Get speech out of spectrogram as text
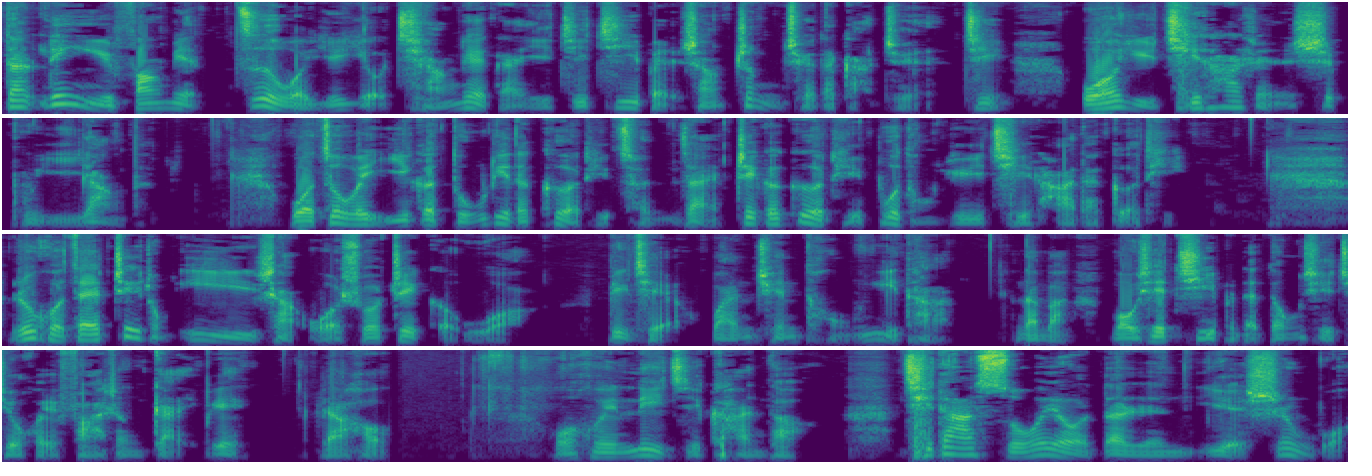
但另一方面，自我也有强烈感以及基本上正确的感觉，即我与其他人是不一样的。我作为一个独立的个体存在，这个个体不同于其他的个体。如果在这种意义上，我说这个我，并且完全同意它。那么，某些基本的东西就会发生改变，然后我会立即看到，其他所有的人也是我，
